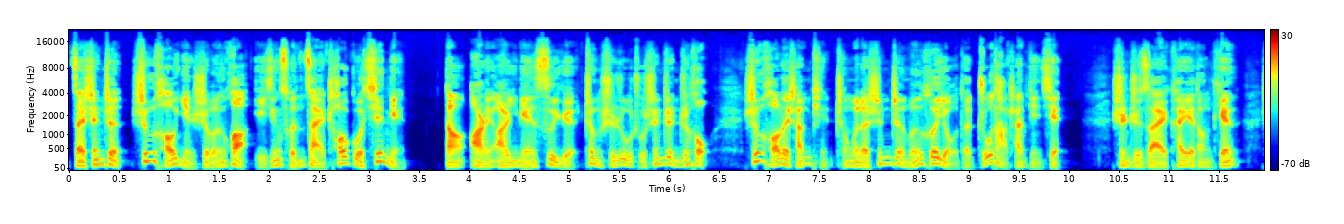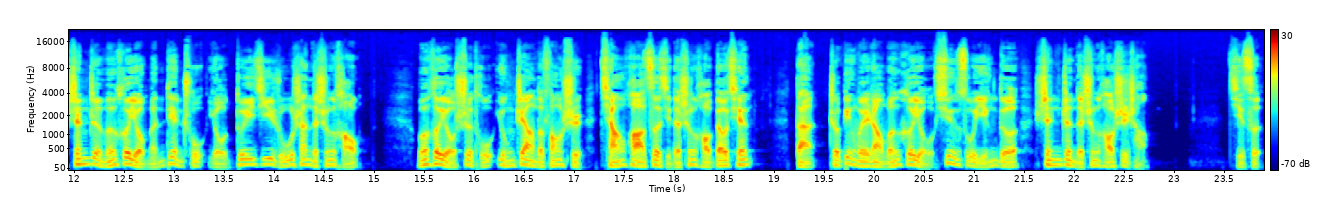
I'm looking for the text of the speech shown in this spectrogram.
在深圳，生蚝饮食文化已经存在超过千年。当二零二一年四月正式入驻深圳之后，生蚝类产品成为了深圳文和友的主打产品线。甚至在开业当天，深圳文和友门店处有堆积如山的生蚝。文和友试图用这样的方式强化自己的生蚝标签，但这并未让文和友迅速赢得深圳的生蚝市场。其次，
